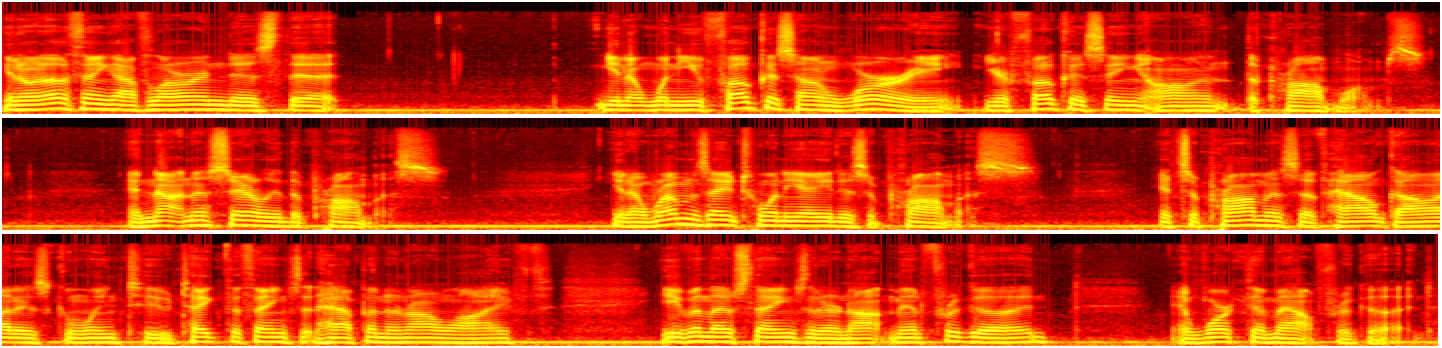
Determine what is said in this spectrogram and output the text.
You know, another thing I've learned is that, you know, when you focus on worry, you're focusing on the problems and not necessarily the promise. You know, Romans 8:28 is a promise. It's a promise of how God is going to take the things that happen in our life, even those things that are not meant for good, and work them out for good.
